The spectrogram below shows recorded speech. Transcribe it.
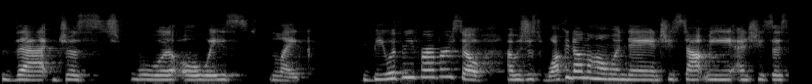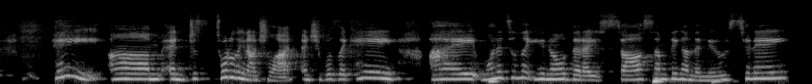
that just will always like be with me forever. So I was just walking down the hall one day and she stopped me and she says, Hey, um, and just totally nonchalant. And she was like, Hey, I wanted to let you know that I saw something on the news today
